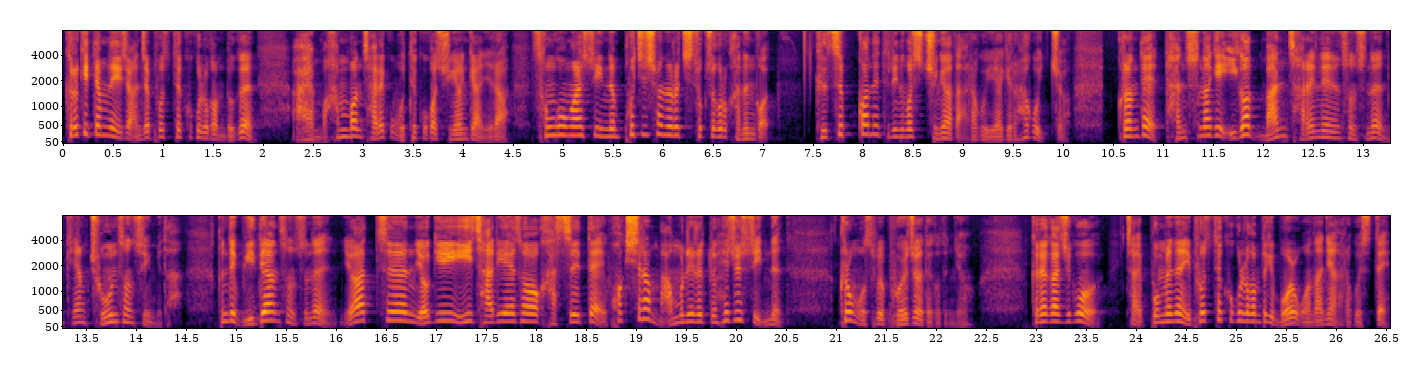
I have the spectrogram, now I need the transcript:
그렇기 때문에 이제 안제 포스테코글루 감독은 아, 뭐 한 번 잘했고 못했고가 중요한 게 아니라 성공할 수 있는 포지션으로 지속적으로 가는 것. 그 습관을 들이는 것이 중요하다라고 이야기를 하고 있죠. 그런데 단순하게 이것만 잘해내는 선수는 그냥 좋은 선수입니다. 근데 위대한 선수는 여하튼 여기 이 자리에서 갔을 때 확실한 마무리를 또 해줄 수 있는 그런 모습을 보여줘야 되거든요. 그래가지고 자 보면은 이 포스테코글로 감독이 뭘 원하냐라고 했을 때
